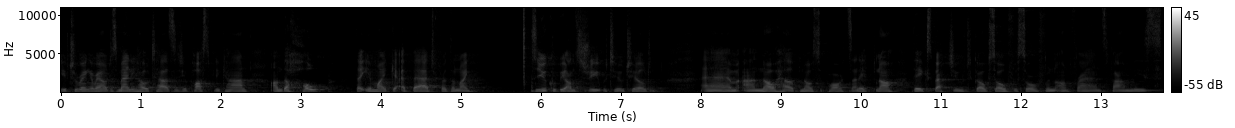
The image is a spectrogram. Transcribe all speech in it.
You have to ring around as many hotels as you possibly can on the hope that you might get a bed for the night. So you could be on the street with two children. Um, and no help, no supports. And if not, they expect you to go sofa surfing on friends, families.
